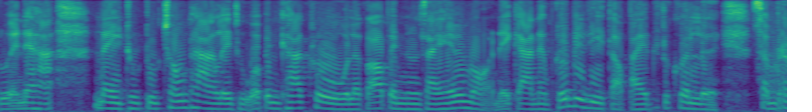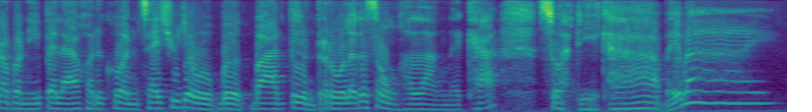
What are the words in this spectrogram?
ด้วยนะคะในทุกๆช่องทางเลยถือว่าเป็นค่าครู แล้วก็เป็นกำลังใจให้แม่หมอในการทำคลิปดีๆต่อไปทุกคนเลยสำหรับวันนี้ไปแล้วขอทุกคนใช้ชีวิตอย่างเบิกบานตื่นรู้แล้วก็ส่งพลังนะคะ สวัสดีค่ะ บ๊ายบาย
